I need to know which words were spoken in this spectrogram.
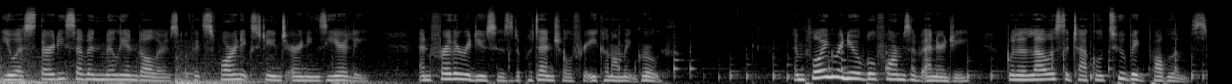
US $37 million of its foreign exchange earnings yearly and further reduces the potential for economic growth. Employing renewable forms of energy will allow us to tackle two big problems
